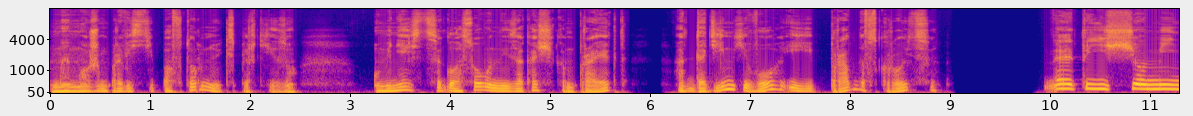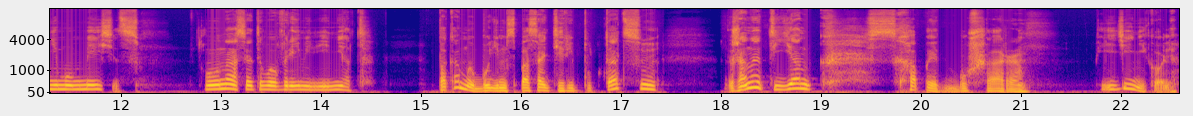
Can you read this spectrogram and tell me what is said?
Мы можем провести повторную экспертизу. У меня есть согласованный заказчиком проект. Отдадим его, и правда вскроется. Это еще минимум месяц. У нас этого времени нет. Пока мы будем спасать репутацию — Жанет Янг схапает Бушара. Иди, Николя.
